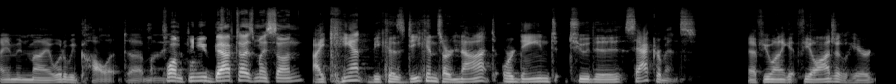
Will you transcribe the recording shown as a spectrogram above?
I am in my what do we call it? Uh, my, Plum, can you baptize my son? I can't because deacons are not ordained to the sacraments. Now, if you want to get theological here,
